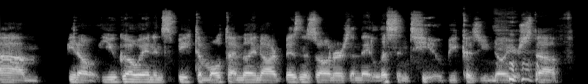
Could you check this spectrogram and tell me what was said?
Um, you know, you go in and speak to multi-million dollar business owners and they listen to you because you know your stuff,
